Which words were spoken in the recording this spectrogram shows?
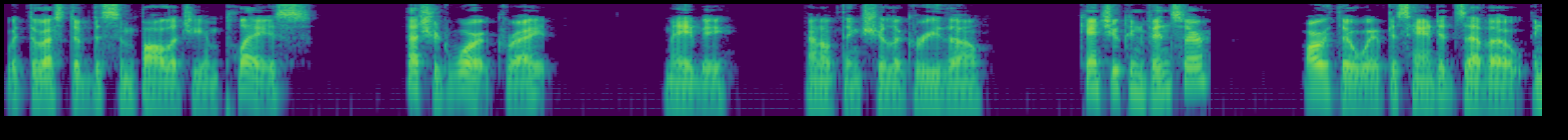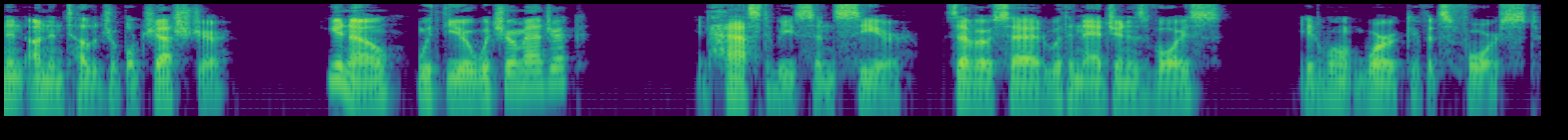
with the rest of the symbology in place, that should work, right? Maybe. I don't think she'll agree, though. Can't you convince her? Arthur waved his hand at Zevo in an unintelligible gesture. You know, with your witcher magic? It has to be sincere, Zevo said with an edge in his voice. It won't work if it's forced.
